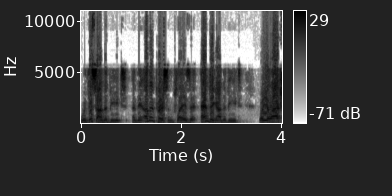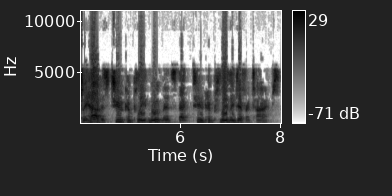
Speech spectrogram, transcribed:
with this on the beat, and the other person plays it ending on the beat, what you'll actually have is two complete movements at two completely different times.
